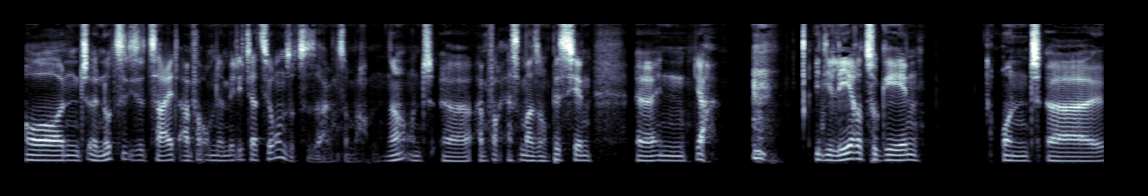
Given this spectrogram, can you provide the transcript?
und äh, nutze diese Zeit einfach, um eine Meditation sozusagen zu machen. Ne? Und äh, einfach erstmal so ein bisschen äh, in, ja, in die Lehre zu gehen und äh,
